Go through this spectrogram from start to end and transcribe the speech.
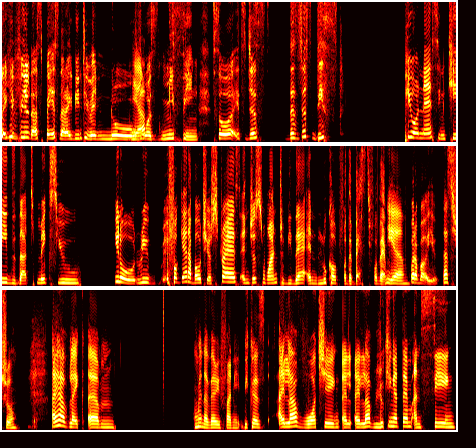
like he filled a space that I didn't even know Yep. was missing. So it's just there's just this pureness in kids that makes you you know re- forget about your stress and just want to be there and look out for the best for them Yeah. what about you That's true. I have like um men are very funny because I love watching I, I love looking at them and seeing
